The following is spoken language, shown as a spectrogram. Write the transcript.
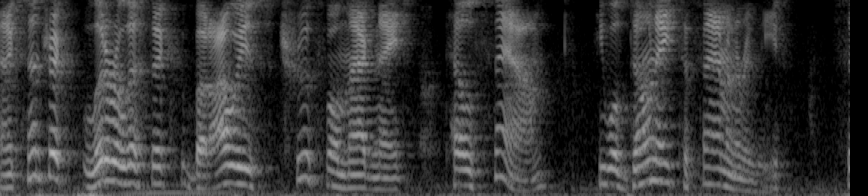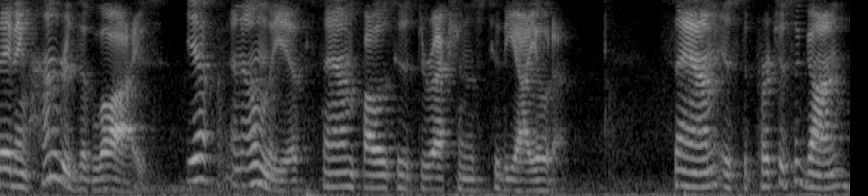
An eccentric, literalistic, but always truthful magnate tells Sam he will donate to famine relief, saving hundreds of lives if and only if Sam follows his directions to the iota. Sam is to purchase a gun,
